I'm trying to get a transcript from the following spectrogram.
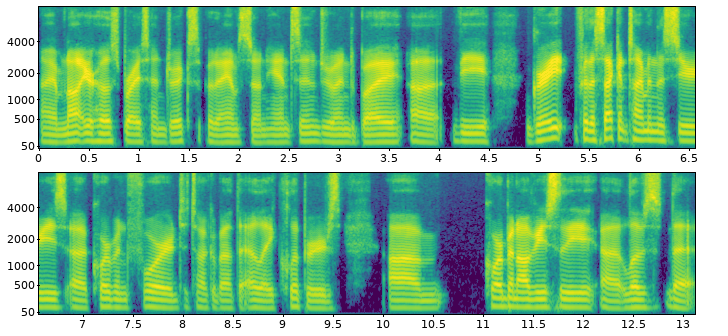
I am not your host, Bryce Hendricks, but I am Stone Hansen, joined by uh, the great, for the second time in this series, uh, Corban Ford to talk about the LA Clippers. Um, Corban obviously uh, loves the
